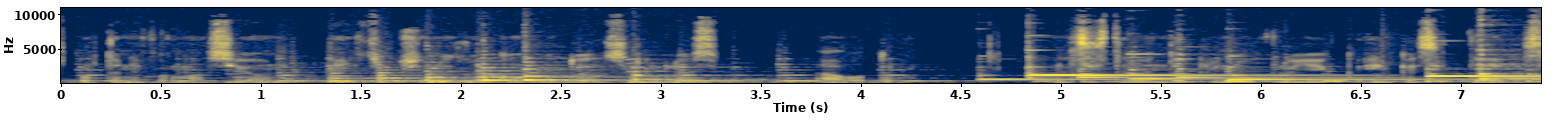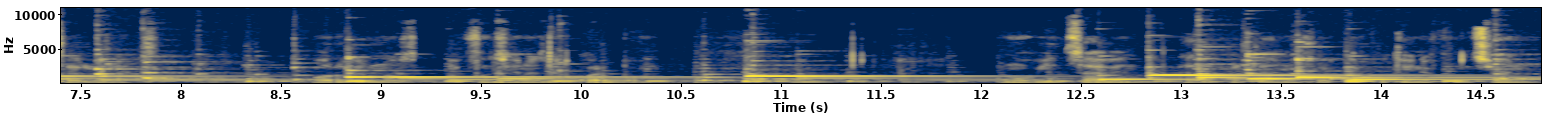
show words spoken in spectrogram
Transportan información e instrucciones de un conjunto de células a otro. El sistema endocrino influye en casi todas las células, órganos y funciones del cuerpo. Como bien saben, cada parte de nuestro cuerpo tiene funciones.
